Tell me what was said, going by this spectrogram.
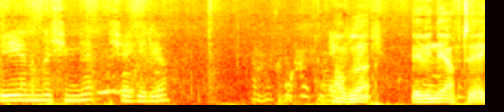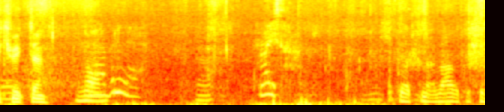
Bir yanında şimdi şey geliyor. Ekmek. Abla evinde yaptığı ekmekten. Nam. Hayır. Şuna bazı kuşu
